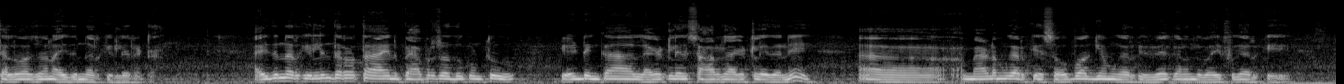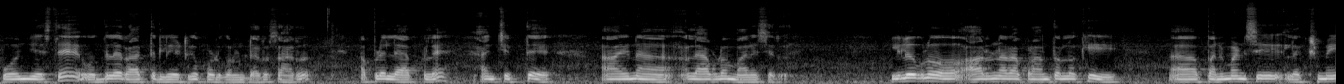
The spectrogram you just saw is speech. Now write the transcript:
తెల్లవారుజామున ఐదున్నరకి వెళ్ళారట. ఐదున్నరకి వెళ్ళిన తర్వాత ఆయన పేపర్ చదువుకుంటూ ఏంటి ఇంకా లెగట్లేదు సార్ లెగట్లేదని మేడం గారికి సౌభాగ్యం గారికి వివేకానంద వైఫ్ గారికి ఫోన్ చేస్తే వద్దులే రాత్రి లేట్గా పడుకొని ఉంటారు సారు అప్పుడే లేపకలే అని చెప్తే ఆయన లేపడం మానేశారు. ఈ లోపల ఆరున్నర ప్రాంతంలోకి పనిమనిషి పని మనిషి లక్ష్మి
